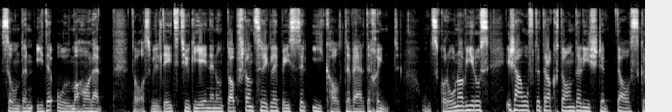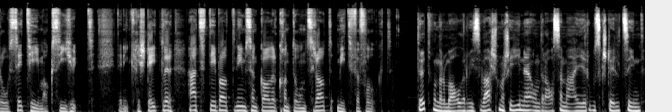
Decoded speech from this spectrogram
sondern in der Ulma-Halle. Das, weil dort die Hygiene- und die Abstandsregeln besser eingehalten werden können. Und das Coronavirus ist auch auf der Traktandenliste das grosse Thema heute. Der Niki Stettler hat die Debatten im St. Galler Kantonsrat mitverfolgt. Dort, wo normalerweise Waschmaschinen und Rasenmeier ausgestellt sind,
